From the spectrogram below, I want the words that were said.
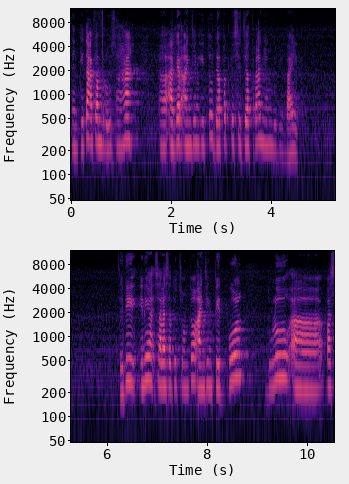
dan kita akan berusaha uh, agar anjing itu dapat kesejahteraan yang lebih baik. Jadi ini salah satu contoh anjing pitbull dulu uh, pas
